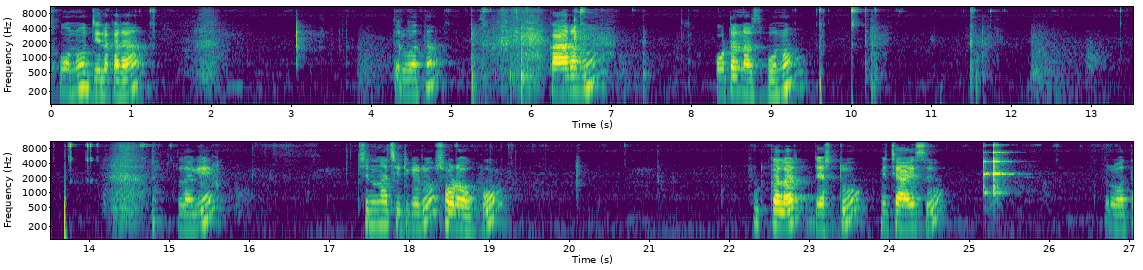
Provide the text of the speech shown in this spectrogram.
స్పూను జీలకర్ర తర్వాత కారము ఒకటిన్నర స్పూను అలాగే చిన్న చిటికెడు సోడా ఉప్పు ఫుడ్ కలర్ జస్ట్ మీ చాయిస్. తర్వాత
